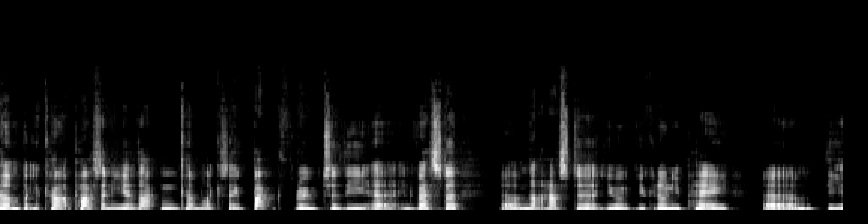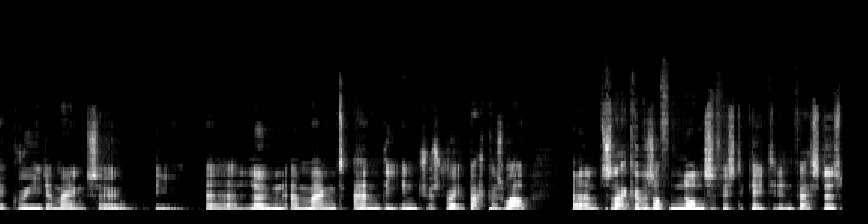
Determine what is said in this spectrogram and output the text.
Um, but you can't pass any of that income, like I say, back through to the uh, investor. Um, that has to you you can only pay the agreed amount, so the uh, loan amount and the interest rate back as well. Um, so that covers off non-sophisticated investors.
